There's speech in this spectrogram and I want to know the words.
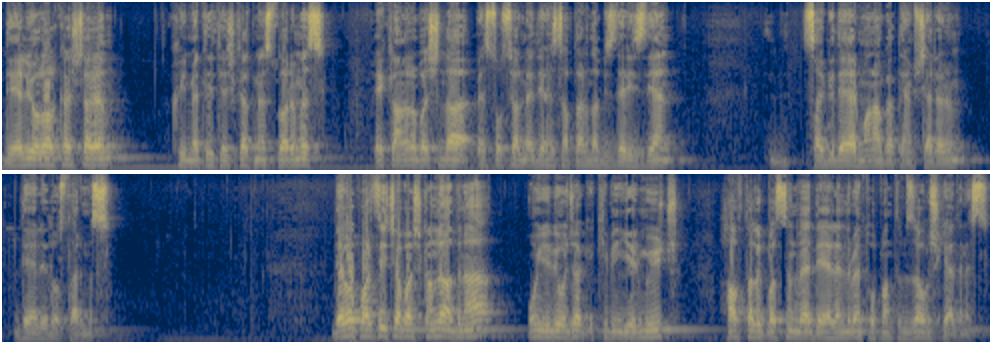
Değerli yol arkadaşlarım, kıymetli teşkilat mensuplarımız, ekranları başında ve sosyal medya hesaplarında bizleri izleyen saygıdeğer Manavgat hemşehrilerim, değerli dostlarımız. Deva Partisi İlçe Başkanlığı adına 17 Ocak 2023 haftalık basın ve değerlendirme toplantımıza hoş geldiniz.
